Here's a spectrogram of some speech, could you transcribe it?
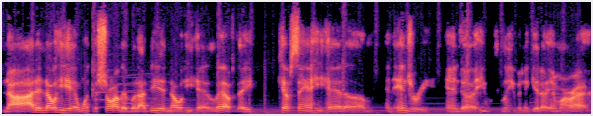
Nah, I didn't know he had went to Charlotte, but I did know he had left. They kept saying he had um, an injury and uh, he was leaving to get an MRI.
